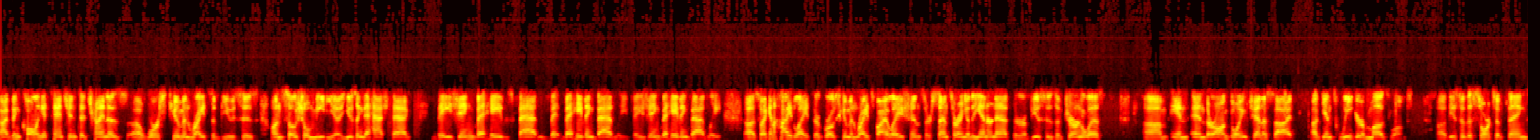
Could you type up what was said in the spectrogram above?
I've been calling attention to China's worst human rights abuses on social media using the hashtag Beijing behaves bad, be, behaving badly. Beijing behaving badly. Uh, so I can highlight their gross human rights violations, their censoring of the internet, their abuses of journalists, um, and and their ongoing genocide against Uyghur Muslims. Uh, these are the sorts of things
